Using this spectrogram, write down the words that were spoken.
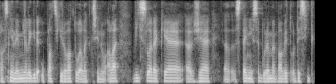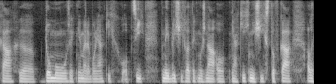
vlastně neměli kde uplacírovat tu elektřinu. Ale výsledek je, eh, že stejně se budeme bavit o desítkách domů, řekněme, nebo nějakých obcích v nejbližších letech možná o nějakých nižších stovkách, ale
